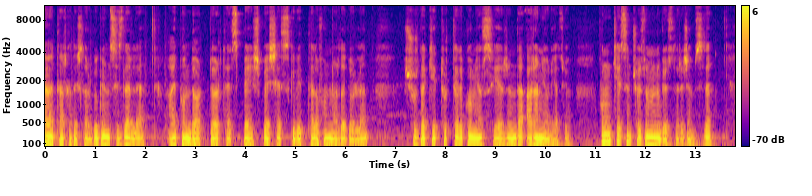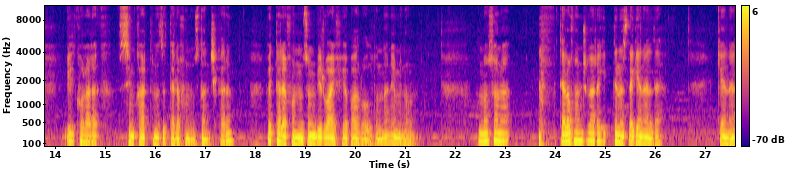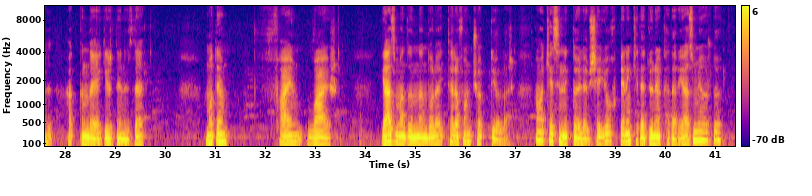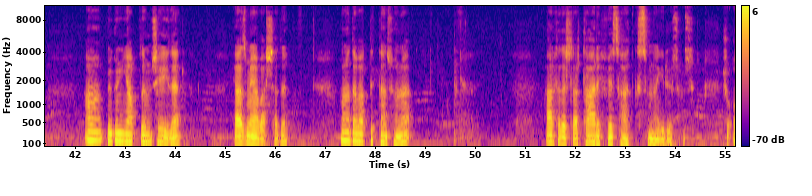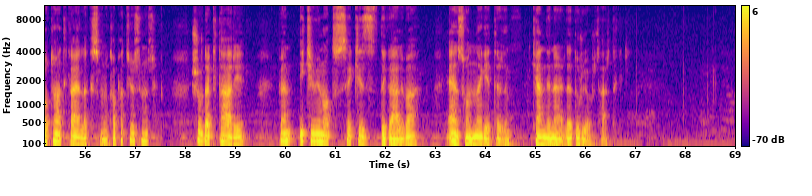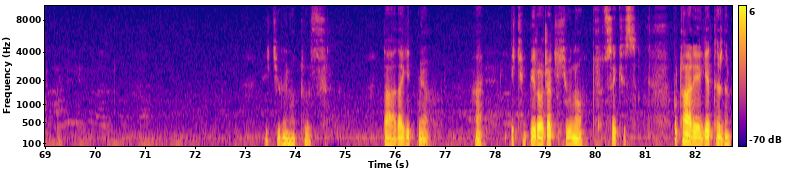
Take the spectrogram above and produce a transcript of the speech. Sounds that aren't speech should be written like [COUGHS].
Evet arkadaşlar bugün sizlerle iPhone 4, 4S, 5, 5S gibi telefonlarda görülen şuradaki Türk Telekom yazısı yerinde aranıyor yazıyor. Bunun kesin çözümünü göstereceğim size. İlk olarak sim kartınızı telefonunuzdan çıkarın ve telefonunuzun bir Wi-Fi'ye bağlı olduğundan emin olun. Ondan sonra [COUGHS] telefonculara gittiğinizde genelde genel hakkındaya girdiğinizde modem firmware yazmadığından dolayı telefon çöp diyorlar. Ama kesinlikle öyle bir şey yok. Benimki de düne kadar yazmıyordu. Ama bugün yaptığım şey ile yazmaya başladı. Ona da baktıktan sonra arkadaşlar tarih ve saat kısmına giriyorsunuz. Şu otomatik ayarla kısmını kapatıyorsunuz. Şuradaki tarihi ben 2038'di galiba en sonuna getirdim. Kendi nerede duruyor artık. ...2030... ...daha da gitmiyor. Heh, 2, 1 Ocak 2038... ...bu tarihe getirdim.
